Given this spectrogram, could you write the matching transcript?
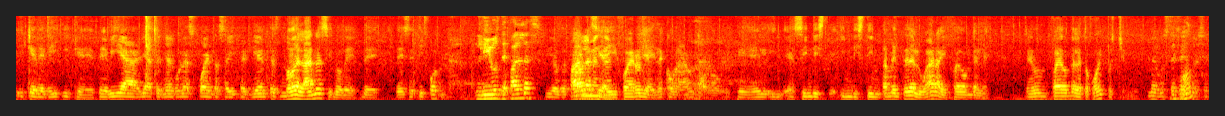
y que, debí- y que debía, ya tenía algunas cuentas ahí pendientes, no de lana, sino de, de, de ese tipo, Líos de faldas. Dios de faldas, y ahí fueron y ahí le cobraron todo, que él es indist- indistintamente del lugar, ahí fue donde le, fue donde le tocó y pues chingo. Me gusta esa ¿No? expresión.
